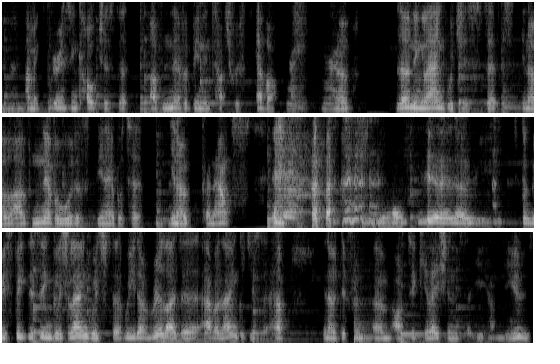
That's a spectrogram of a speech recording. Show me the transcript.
Mhm. I'm experiencing cultures that I've never been in touch with ever. right right You know, learning languages that you know I've never would have been able to you know pronounce. you know, you know, because we speak this English language that we don't realize there are other languages that have you know different um, articulations that you have to use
